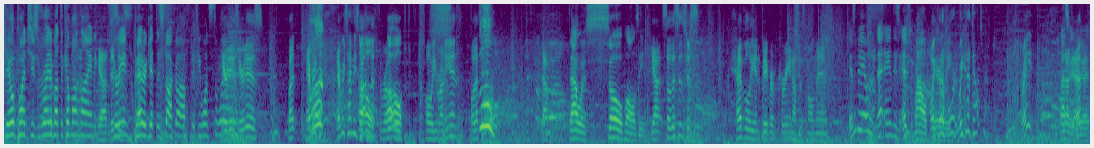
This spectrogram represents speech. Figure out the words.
KO punch is right about to come online. Yeah, this Korean is- better get this stock off if he wants to win. Here it is. Here it is. But every every time he's gotten Uh-oh. the throw. Uh-oh. Oh, he's running in. Oh, that's Ooh. it. That, That was so ballsy. yeah. So this is just heavily in favor of Korean at this moment. He hasn't been able to net any of these edges. Wow, Oh, he could have barely. forward. Oh, he could have down smash. Right? That's Not how you do dead?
